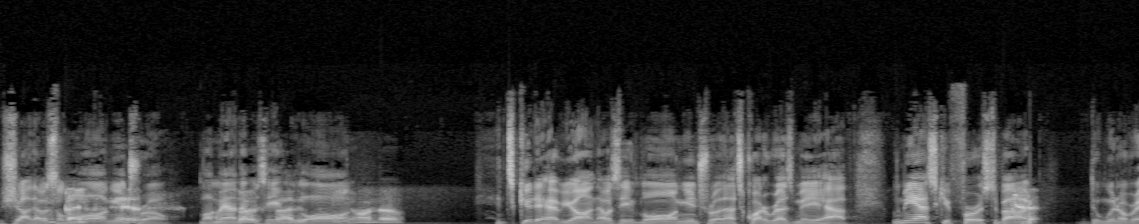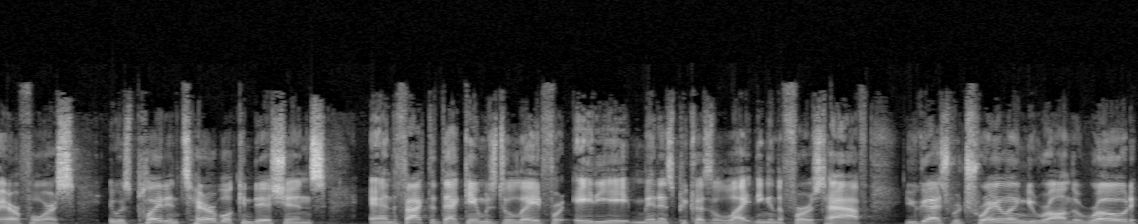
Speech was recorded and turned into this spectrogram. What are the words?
Rashaad, that was a long intro. My man, that was a long. It's good to have you on. That was a long intro. That's quite a resume you have. Let me ask you first about the win over Air Force. It was played in terrible conditions, and the fact that that game was delayed for 88 minutes because of lightning in the first half, you guys were trailing, you were on the road,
